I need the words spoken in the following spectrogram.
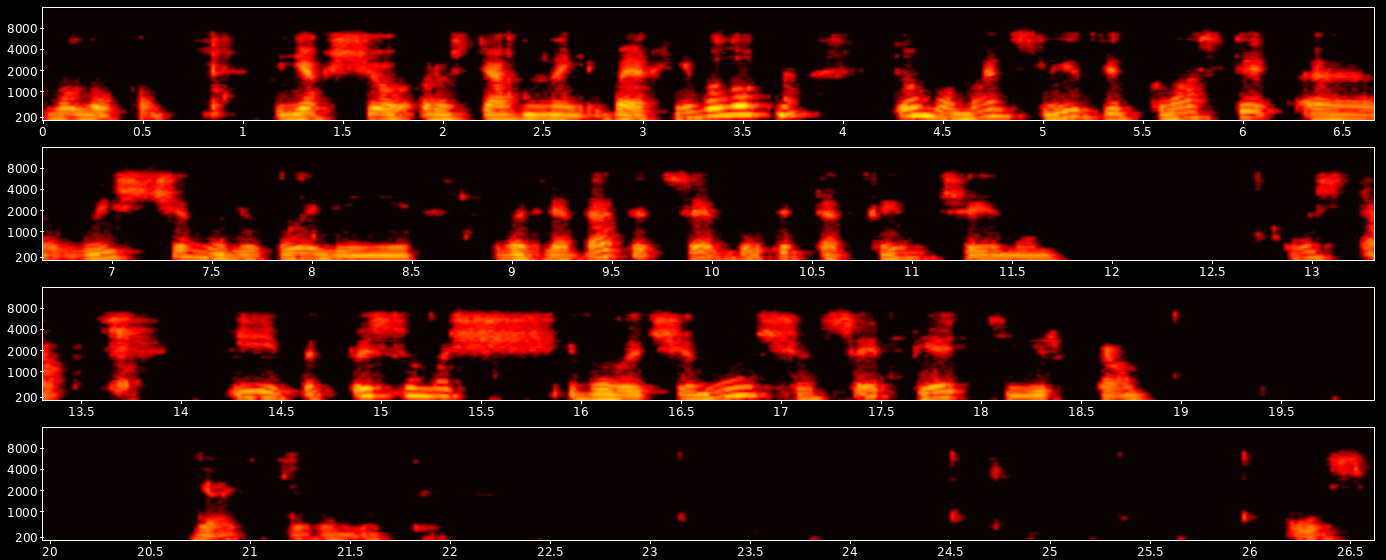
волокон. Якщо розтягнені верхні волокна, то момент слід відкласти е, вище нульової лінії. Виглядати це буде таким чином. Ось так. І підписуємо величину, що це п'ятірка. 5 кілометрів. Ось.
